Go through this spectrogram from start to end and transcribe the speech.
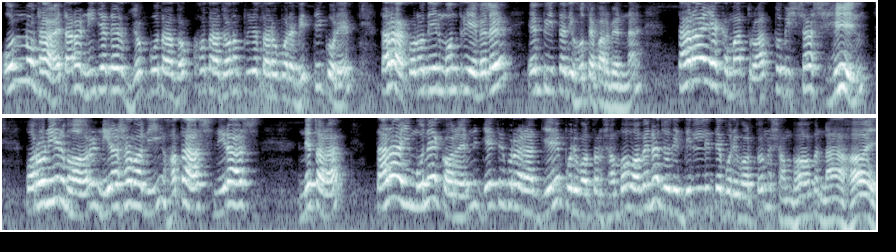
অন্যথায় তারা নিজেদের যোগ্যতা, দক্ষতা, জনপ্রিয়তার উপরে ভিত্তি করে তারা কোনোদিন মন্ত্রী, এমএলএ, এমপি ইত্যাদি হতে পারবেন না। তারাই একমাত্র আত্মবিশ্বাসহীন, পরনির্ভর, নিরাশাবাদী, হতাশ, নিরাশ নেতারা তারাই মনে করেন যে ত্রিপুরা রাজ্যে পরিবর্তন সম্ভব হবে না যদি দিল্লিতে পরিবর্তন সম্ভব না হয়।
